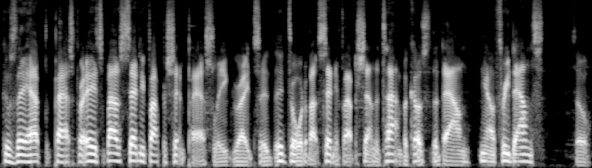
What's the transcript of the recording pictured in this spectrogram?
because they have to pass. It's about a seventy-five percent pass league, right? So they throw it about seventy-five percent of the time because of the down, you know, three downs. So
